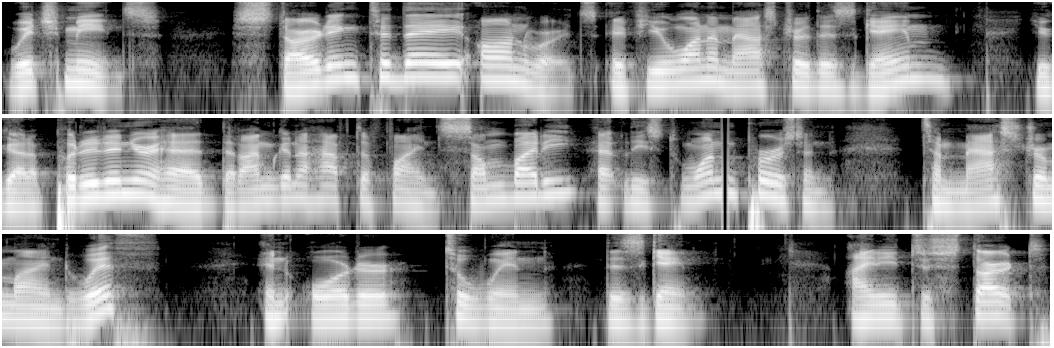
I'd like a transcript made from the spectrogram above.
Which means starting today onwards, if you want to master this game, you got to put it in your head that I'm going to have to find somebody, at least one person, to mastermind with in order to win this game. I need to start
